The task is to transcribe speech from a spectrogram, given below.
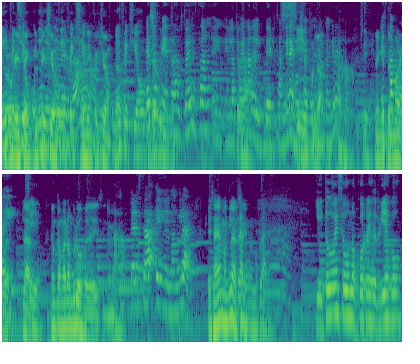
infección, una, infección. una infección, Una infección, una claro. infección Eso terrible. mientras ustedes están en, en la faena Claro. del, del cangrejo, Sí, o sea, claro. el cangrejo. Ajá, sí. Tienen que Está tomar, por ahí. Claro. Sí. Es un camarón brujo, le dicen también. Ajá. Pero está en el manglar. Están en manglar, Claro, sí. claro. Y todo eso uno corre el riesgo,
